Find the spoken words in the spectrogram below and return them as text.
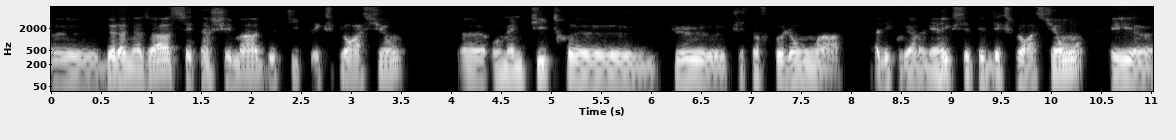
euh, de la NASA, c'est un schéma de type exploration, euh, au même titre euh, que Christophe Colomb a, a découvert l'Amérique, c'était de l'exploration et euh,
